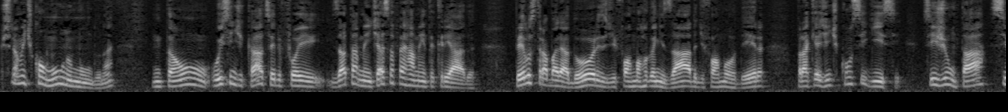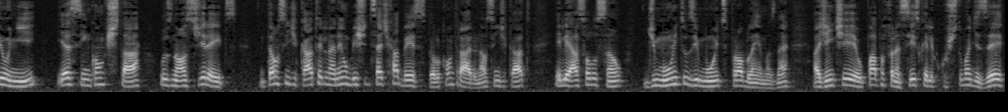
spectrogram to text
extremamente comum no mundo. Né? Então, os sindicatos ele foi exatamente essa ferramenta criada pelos trabalhadores de forma organizada, de forma ordeira, para que a gente conseguisse se juntar, se unir e assim conquistar os nossos direitos. Então o sindicato ele não é nem um bicho de sete cabeças, pelo contrário, né? o sindicato ele é a solução de muitos e muitos problemas. Né? A gente, o Papa Francisco ele costuma dizer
